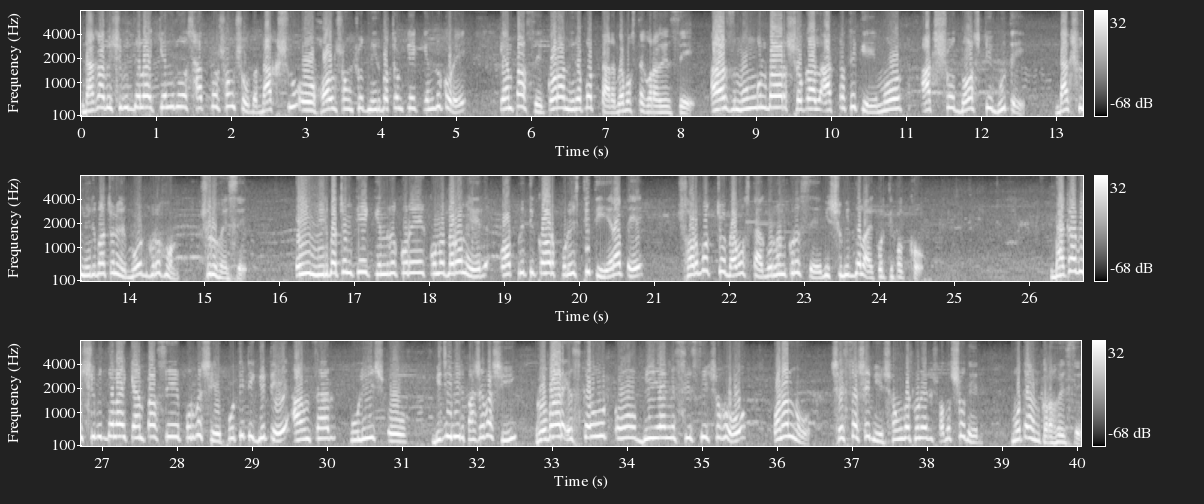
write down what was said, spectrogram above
ঢাকা বিশ্ববিদ্যালয় কেন্দ্রীয় ছাত্র সংসদ, ডাকসু ও হল সংসদ নির্বাচনকে কেন্দ্র করে ক্যাম্পাসে কড়া নিরাপত্তার ব্যবস্থা করা হয়েছে। আজ মঙ্গলবার সকাল আটটা থেকে মোট আটশো দশটি বুথে ডাকসু নির্বাচনের ভোট গ্রহণ শুরু হয়েছে। এই নির্বাচনকে কেন্দ্র করে কোনো ধরনের অপ্রীতিকর পরিস্থিতি এড়াতে সর্বোচ্চ ব্যবস্থা গ্রহণ করেছে বিশ্ববিদ্যালয় কর্তৃপক্ষ। ঢাকা বিশ্ববিদ্যালয় ক্যাম্পাসে প্রবেশে প্রতিটি গেটে আনসার, পুলিশ ও বিজিবির পাশাপাশি রোবার স্কাউট ও বিএনসিসি সহ অন্যান্য স্বেচ্ছাসেবী সংগঠনের সদস্যদের মোতায়েন করা হয়েছে।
